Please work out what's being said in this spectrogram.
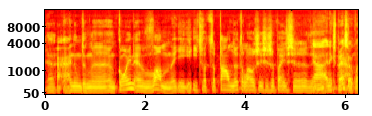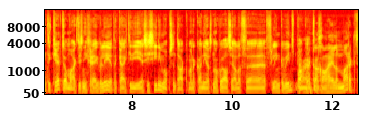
Ja. Hij, noemt een, eh, een coin en wam. Iets wat totaal nutteloos is, is opeens... eh, Ja, en expres ja. ook, want die cryptomarkt is niet gereguleerd. Dan krijgt hij die SEC niet meer op zijn dak. Maar dan kan hij alsnog wel zelf eh, flinke winst Ja, pakken. hij kan gewoon hele markt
